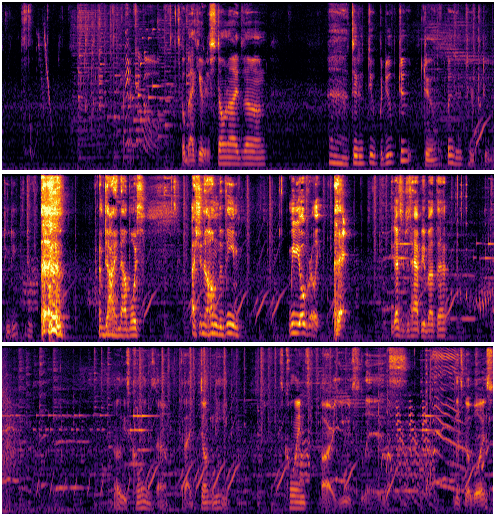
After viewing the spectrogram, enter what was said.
Let's go back here to Stone Eyed Zone. I'm dying now, boys. I shouldn't have hummed the theme mediocrely. you guys are just happy about that? All these coins, though, that I don't need. These coins are useless. Let's go, boys.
